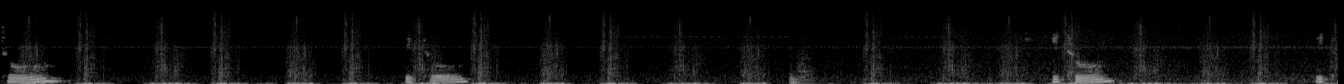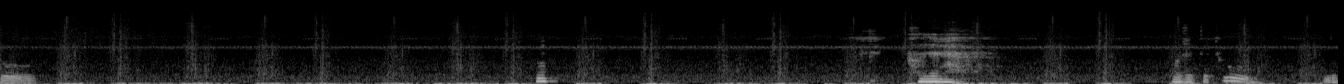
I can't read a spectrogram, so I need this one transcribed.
Tu. I tu. I tu. I tu. Hm. Może to tu, do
